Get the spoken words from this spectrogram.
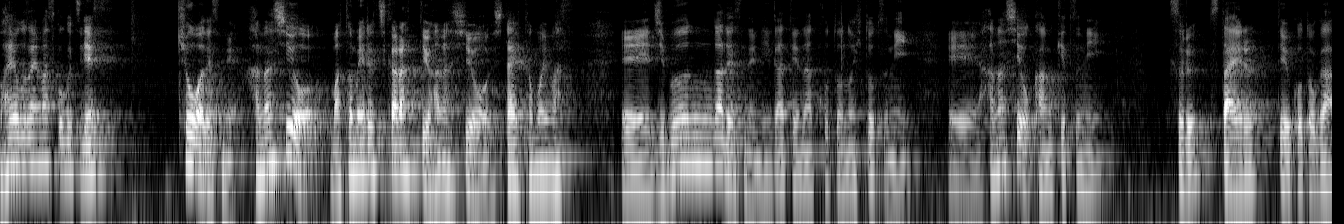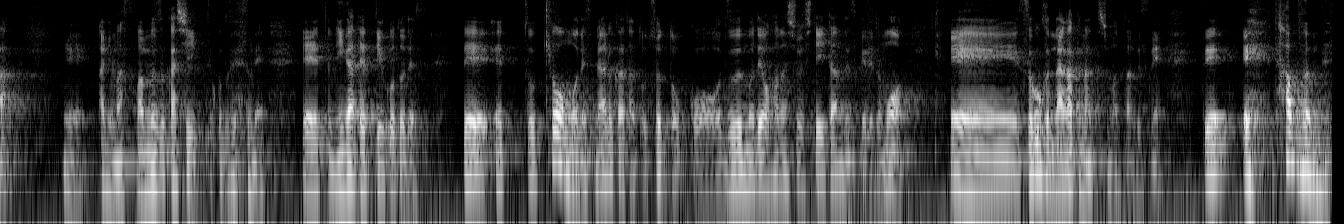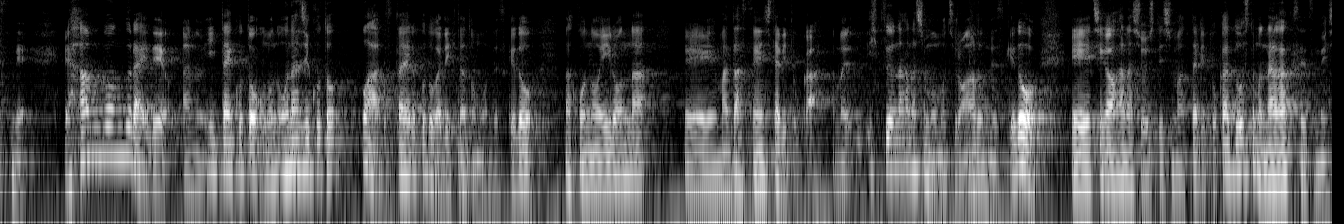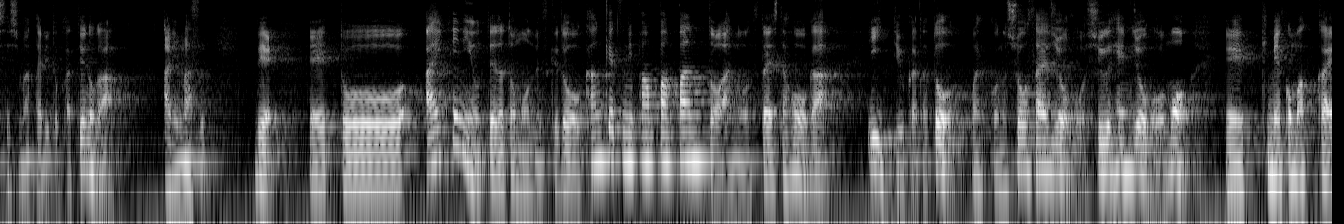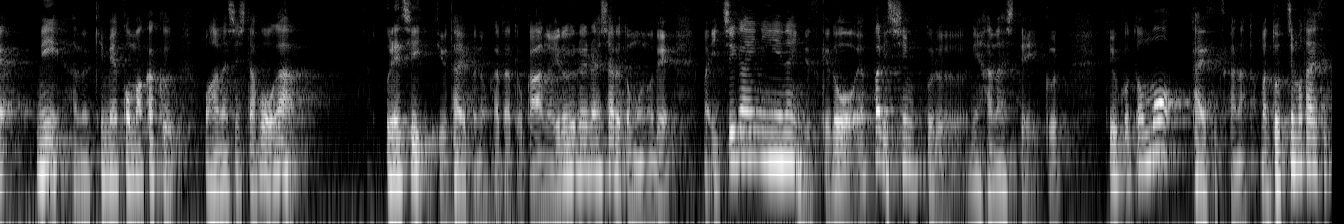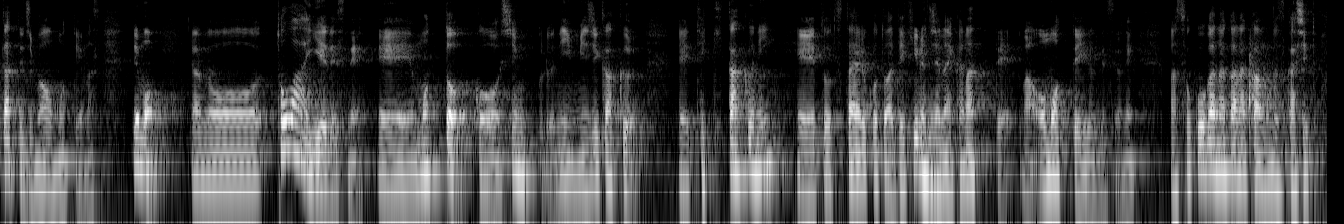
おはようございます。小口です。今日はですね話をまとめる力っていう話をしたいと思います、えー、自分がですね苦手なことの一つに、えー、話を簡潔にする伝えるっていうことがえー、あります。まあ、難しいってことですね。えっ、ー、と、苦手っていうことです。で、えっと、今日もですね、ある方とちょっとこう、ズームでお話をしていたんですけれども、えー、すごく長くなってしまったんですね。で、え多分ですね、半分ぐらいで、あの、言いたいこと、同じことは伝えることができたと思うんですけど、まあ、このいろんな、えー、まあ、脱線したりとか、まあ、必要な話ももちろんあるんですけど、えー、違う話をしてしまったりとか、どうしても長く説明してしまったりとかっていうのがあります。で、えー、っと、相手によってだと思うんですけど、簡潔にパンパンパンとあのお伝えした方がいいっていう方と、まあ、この詳細情報、周辺情報も、えー、きめ細かいに、あの、きめ細かくお話しした方が嬉しいっていうタイプの方とか、あの、いろいろいらっしゃると思うので、まあ、一概に言えないんですけど、やっぱりシンプルに話していくっていうことも大切かなと。まあ、どっちも大切だって自分は思っています。でも、あの、とはいえですね、えー、もっと、こう、シンプルに短く、えー、的確に、えー、と、伝えることはできるんじゃないかなって、まあ、思っているんですよね。まあ、そこがなかなか難しいと。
